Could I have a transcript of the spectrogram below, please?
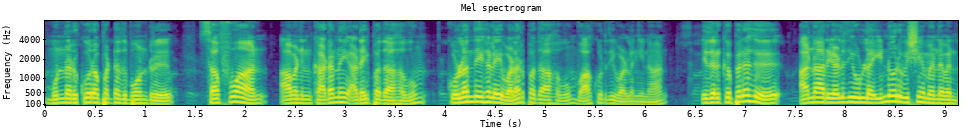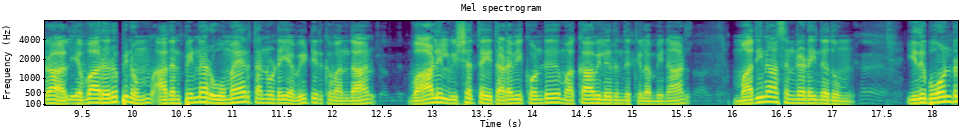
முன்னர் கூறப்பட்டது போன்று சஃப்வான் அவனின் கடனை அடைப்பதாகவும் குழந்தைகளை வளர்ப்பதாகவும் வாக்குறுதி வழங்கினான். இதற்கு பிறகு அன்னார் எழுதியுள்ள இன்னொரு விஷயம் என்னவென்றால் எவ்வாறு இருப்பினும் அதன் பின்னர் உமேர் தன்னுடைய வீட்டிற்கு வந்தான். வாளில் விஷத்தை தடவிக்கொண்டு மக்காவிலிருந்து கிளம்பினான். மதினா சென்றடைந்ததும் இது போன்ற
